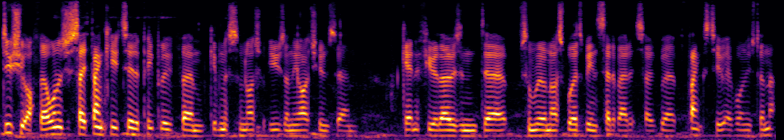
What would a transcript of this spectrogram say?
do shoot off, though, I want to just say thank you to the people who've um, given us some nice reviews on the iTunes. Um, getting a few of those and uh, some real nice words being said about it. So uh, thanks to everyone who's done that.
